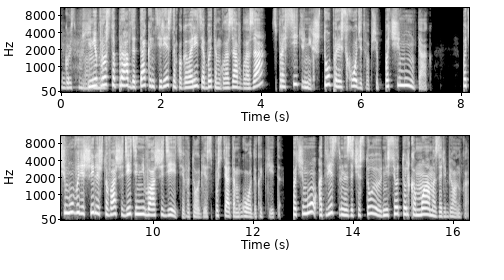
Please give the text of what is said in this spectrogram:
Гость мужчина. Мне просто, правда, так интересно поговорить об этом глаза в глаза, спросить у них, что происходит вообще, почему так? Почему вы решили, что ваши дети не ваши дети в итоге, спустя там годы какие-то? Почему ответственность зачастую несет только мама за ребенка?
